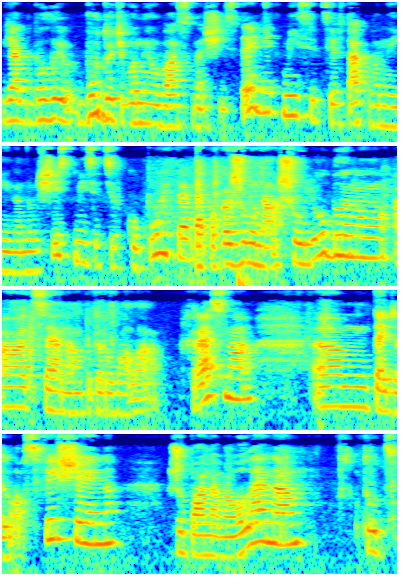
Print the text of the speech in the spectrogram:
як були, будуть вони у вас на 6-9 місяців, так вони і на 0,6 місяців. Купуйте. Я покажу нашу улюблену. Це нам подарувала Хресна, ем, Teddy Loves Fishing, Жупанова Олена. Тут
